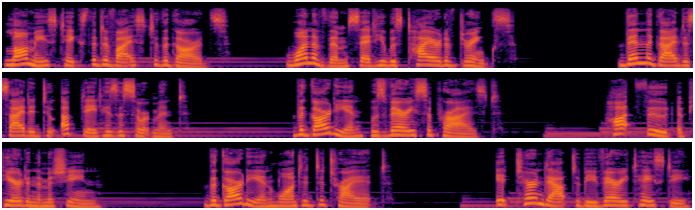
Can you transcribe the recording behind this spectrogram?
Lamis takes the device to the guards. One of them said he was tired of drinks. Then the guy decided to update his assortment. The Guardian was very surprised. Hot food appeared in the machine. The Guardian wanted to try it. It turned out to be very tasty.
